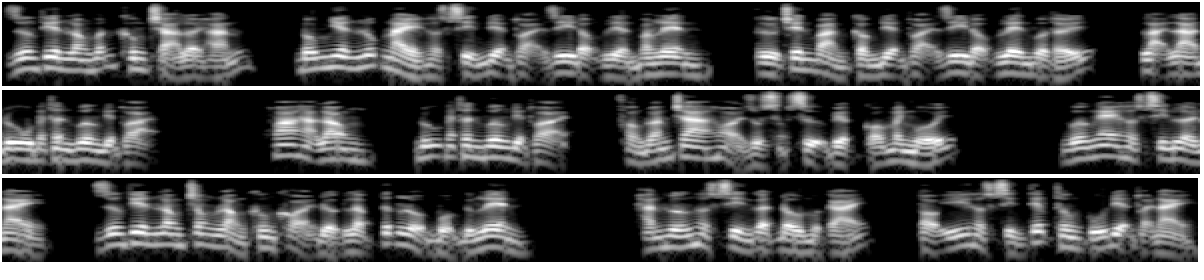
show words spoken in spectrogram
Dương thiên long vẫn không trả lời hắn, đột nhiên lúc này hật xin điện thoại di động liền văng lên, từ trên bàn cầm điện thoại di động lên vừa thấy, lại là đu bê thân vương điện thoại. Hoa hạ long đu bê thân vương điện thoại, phỏng đoán cha hỏi dù sập sự việc có manh mối. Vừa nghe hật xin lời này, dương thiên long trong lòng không khỏi được lập tức lộn bộ đứng lên. Hắn hướng hật xin gật đầu một cái, tỏ ý hật xin tiếp thông cú điện thoại này.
